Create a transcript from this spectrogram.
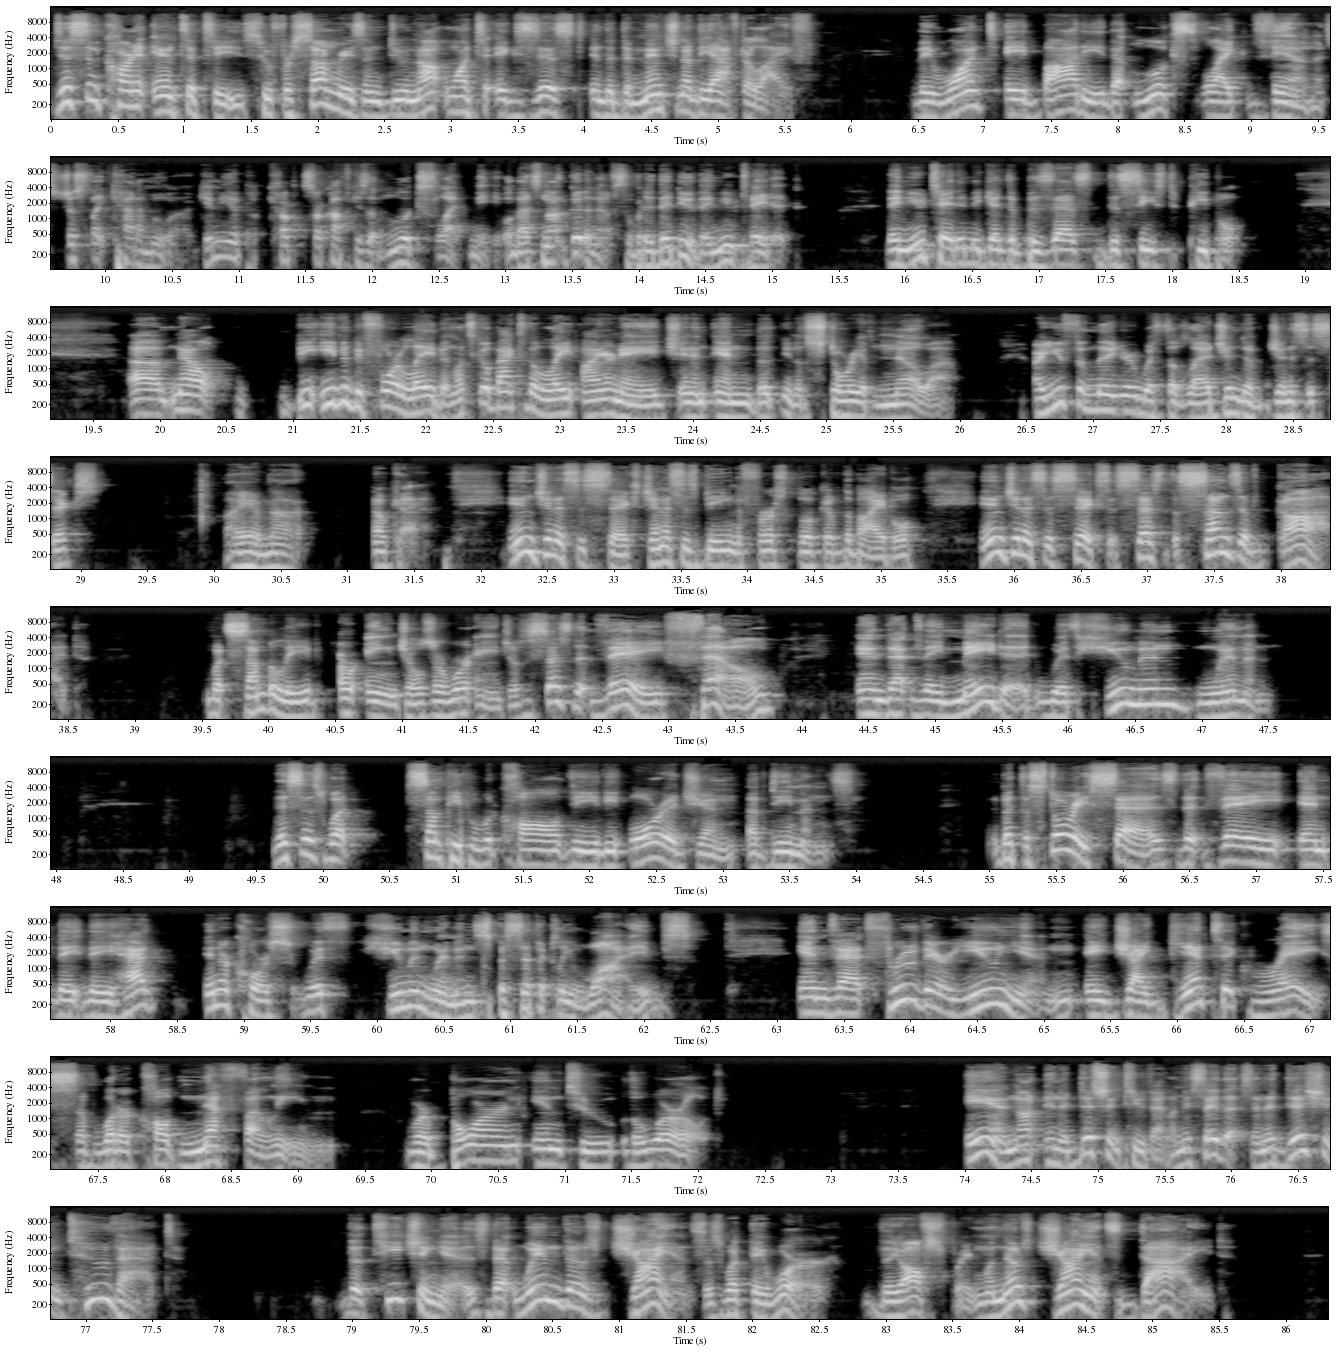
disincarnate entities who, for some reason, do not want to exist in the dimension of the afterlife. They want a body that looks like them. It's just like Katumuwa. Give me a sarcophagus that looks like me. Well, that's not good enough. So, what did they do? They mutated. They mutated and began to possess deceased people. Um, now, be, even before Laban, let's go back to the late Iron Age and, and the, you know, the story of Noah. Are you familiar with the legend of Genesis 6? I am not. Okay. In Genesis 6, Genesis being the first book of the Bible, in Genesis 6, it says the sons of God, what some believe are angels or were angels, it says that they fell and that they mated with human women. This is what some people would call the, the origin of demons. But the story says that they, and they, they had intercourse with human women, specifically wives, and that through their union, a gigantic race of what are called Nephilim were born into the world. And not in addition to that, let me say this in addition to that, the teaching is that when those giants, is what they were, the offspring, when those giants died,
